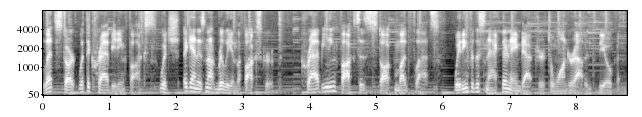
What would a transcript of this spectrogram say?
Let's start with the crab-eating fox, which again is not really in the fox group. Crab-eating foxes stalk mud flats, waiting for the snack they're named after to wander out into the open.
